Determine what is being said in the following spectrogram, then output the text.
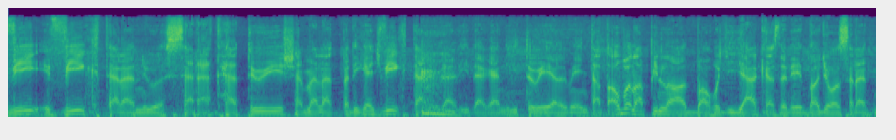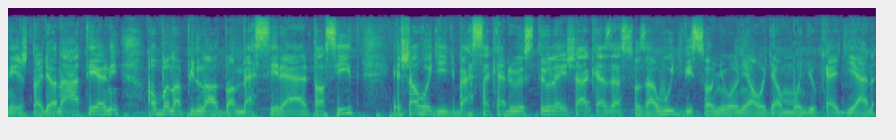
vé, végtelenül szerethető, és emellett pedig egy végtelenül elidegenítő élmény. Tehát abban a pillanatban, hogy így elkezdenéd nagyon szeretni és nagyon átélni, abban a pillanatban messzire eltaszít, és ahogy így beszekerülsz tőle, és elkezdesz hozzá úgy viszonyulni, ahogyan mondjuk egy ilyen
